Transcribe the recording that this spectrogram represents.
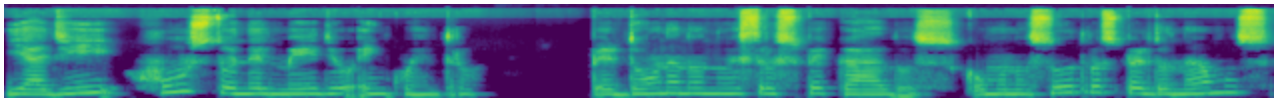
Y allí, justo en el medio, encuentro. Perdónanos nuestros pecados, como nosotros perdonamos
